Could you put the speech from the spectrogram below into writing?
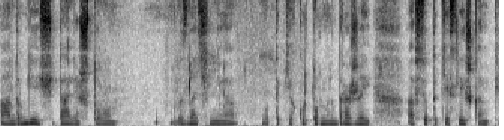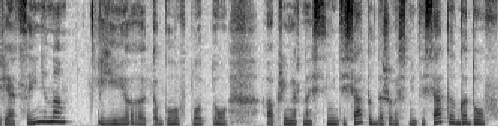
а другие считали, что значение вот таких культурных дрожжей а, все-таки слишком переоценено. И это было вплоть до а, примерно 70-х, даже 80-х годов,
